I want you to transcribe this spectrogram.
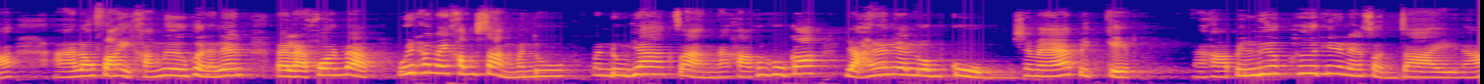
ะอะลองฟังอีกครั้งหนึ่งเผื่อนักเรียนหลาย ๆ คนแบบอุ้ยทำไมคำสั่งมันดูมันดูยากจังนะคะ คุณครูก็อยากให้นักเรียนรวมกลุ่มใช่ไหมไปเก็บนะคะไปเลือกพืชที่นักเรียนสนใจนะ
